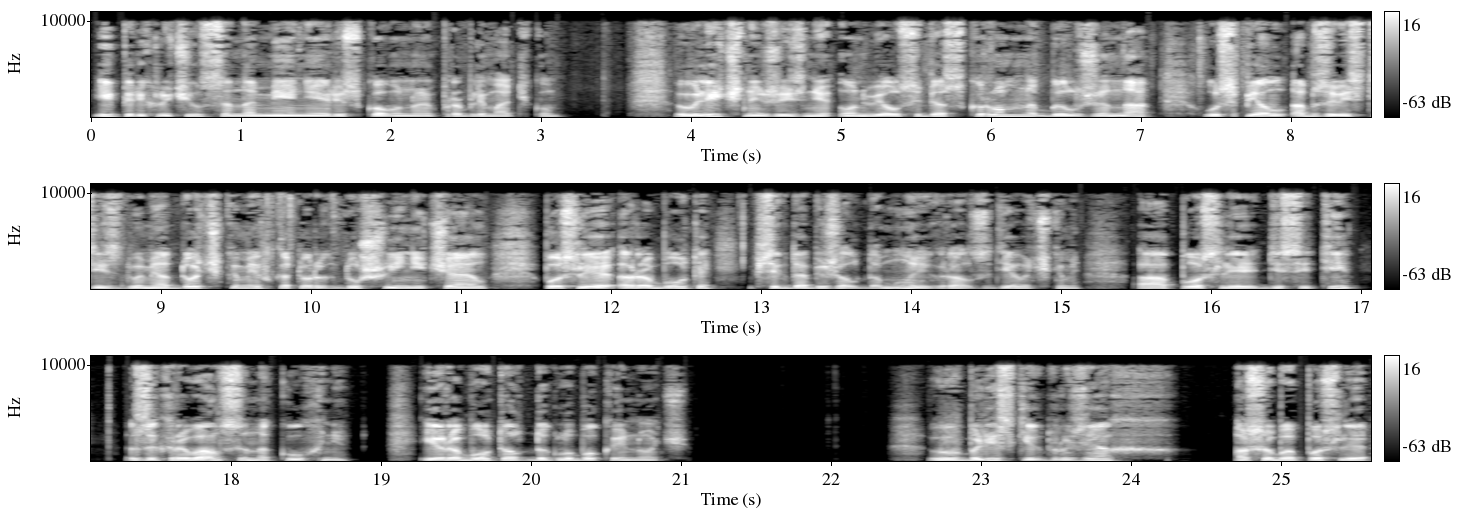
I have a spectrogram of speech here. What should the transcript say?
и переключился на менее рискованную проблематику. В личной жизни он вел себя скромно, был женат, успел обзавестись двумя дочками, в которых души не чаял. После работы всегда бежал домой, играл с девочками, а после десяти закрывался на кухне и работал до глубокой ночи. В близких друзьях, особо после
